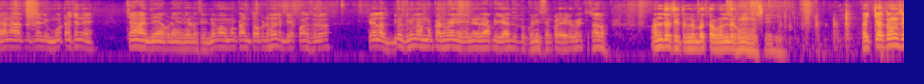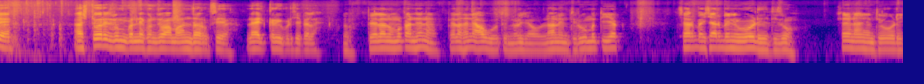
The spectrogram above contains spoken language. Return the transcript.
નાના હતા ત્યાંથી મોટા છે ને, ત્યાં જ આપણે અહીંયા રહેલા છીએ. નવા મકાન તો આપણે છે ને બે પાંચ વર્ષ પહેલાં જ જૂના મકાન હોય ને એને આપણી યાદો તો ઘણી સંકળાયેલી હોય. તો ચાલો, અંદરથી તમને બતાવું અંદર શું શું છે. અત્યારે તો શું છે? આ સ્ટોરેજ રૂમ કરી નાખ્યો જો આમાં અંધારું છે. લાઇટ કરવી પડશે પહેલાં. પહેલાંનું મકાન છે ને પહેલાં છે ને આવું હતું નળિયાવું નાની એમથી રૂમ હતી એક. ચાર બાય ચાર બાયની ઓરડી હતી, જો. છે નાની એમથી ઓરડી.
